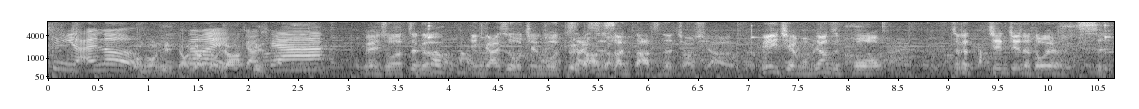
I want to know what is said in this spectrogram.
戏来了。重头戏，脚对，虾，脚虾，脚虾。我跟你说，这个应该是我见过最大的 size 算大只的脚虾了，因为以前我们这样子剥，这个尖尖的都会很刺，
